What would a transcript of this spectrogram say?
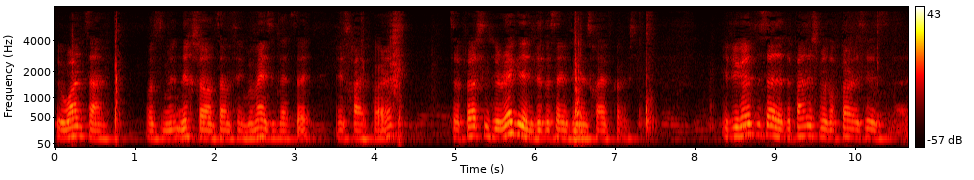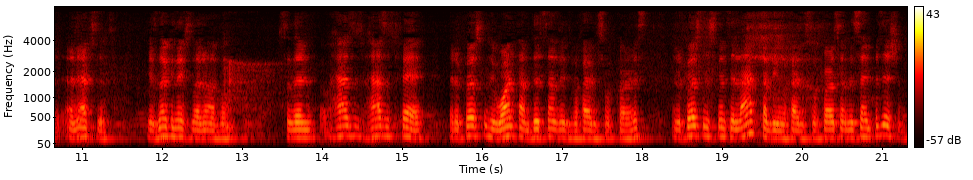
who one time was nichshal on something amazing, let's say, in his chayav chorus, to a person who regularly did the same thing in his chayav chorus? If you're going to say that the punishment of chorus is an absolute, there's no connection to Abba, so then how's it, how's it fair that a person who one time did something to B'chayim Yisrael chorus and a person who spent a lifetime being Yisrael chorus are in the same position?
